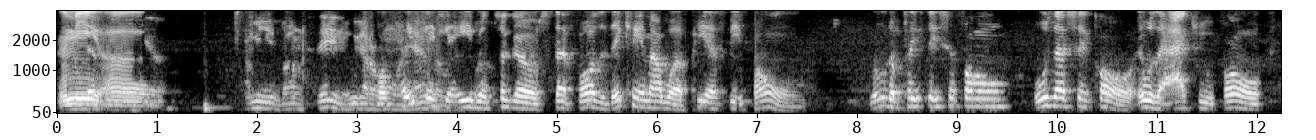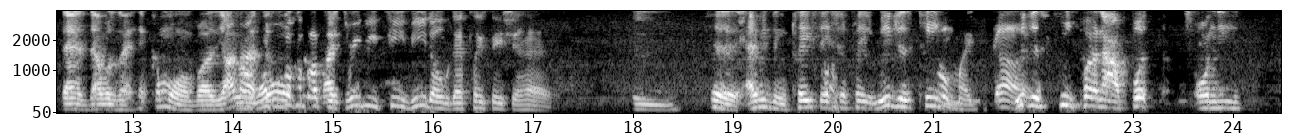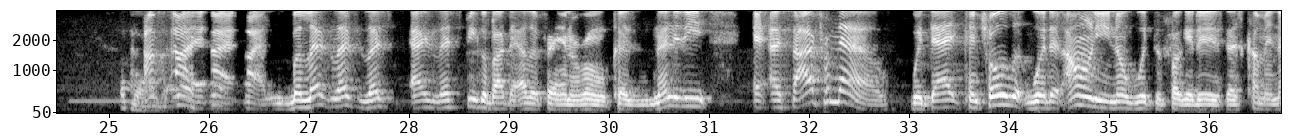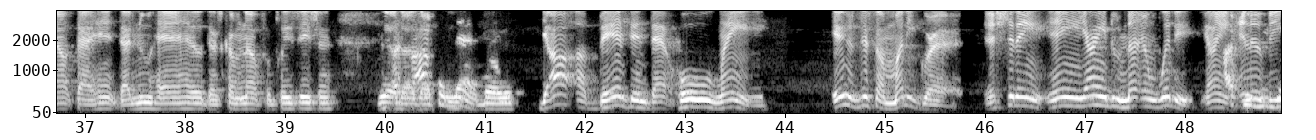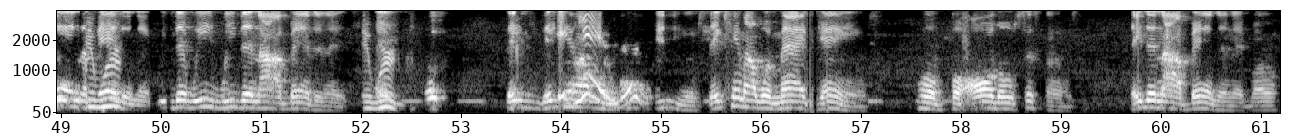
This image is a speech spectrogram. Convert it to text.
let me uh yeah. I mean, but I'm saying we got our Well, own PlayStation handheld. even took a step further. They came out with a PSP phone. Remember the PlayStation phone? What was that shit called? It was an actual phone that that was a come on, bro. Y'all Bro, not let's doing talk about like the 3D TV though that PlayStation had. Mm. shit. everything PlayStation play. We just keep Oh my god! we just keep putting our foot on these. Come on, I'm bro. all right, all right, all right. But let's let's let's let's speak about the elephant in the room because none of the a- aside from now with that controller, with it, I don't even know what the fuck it is that's coming out. That hint, that new handheld that's coming out for PlayStation. Yeah, aside that- from that, bro, y'all abandoned that whole lane. It was just a money grab. That shit ain't, ain't y'all ain't do nothing with it. Y'all ain't Actually, we innovate. didn't abandon it. We did. We we did not abandon it. It worked. They they came It out did, with bro. mad games. They came out with mad games for for all those systems. They did not abandon it, bro.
